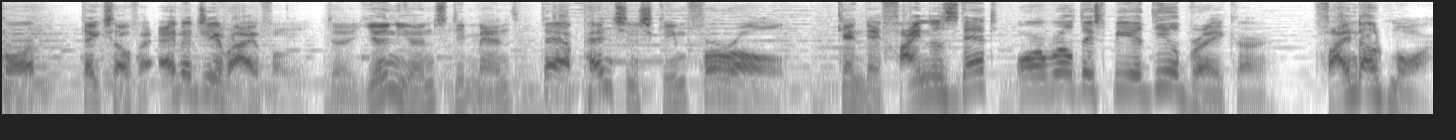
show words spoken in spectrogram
Corp takes over Energy Rival. The unions demand their pension scheme for all. Can they finance that or will this be a deal breaker? Find out more.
